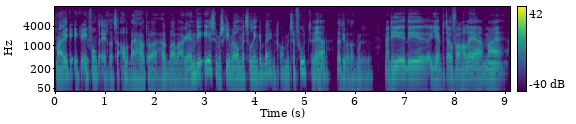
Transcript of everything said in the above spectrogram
Maar ik, ik, ik vond echt dat ze allebei houdbaar, houdbaar waren. En die eerste misschien wel met zijn linkerbeen. Gewoon met zijn voet. eh. Dat hij wat had moeten doen. Maar die, die, je hebt het over Haller, maar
